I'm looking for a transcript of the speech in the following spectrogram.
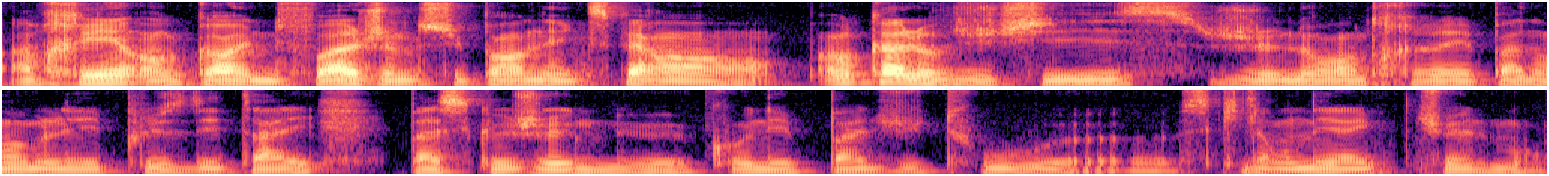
Après, encore une fois, je ne suis pas un expert en, Call of Duty. Je ne rentrerai pas dans les plus détails parce que je ne connais pas du tout euh, ce qu'il en est actuellement.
